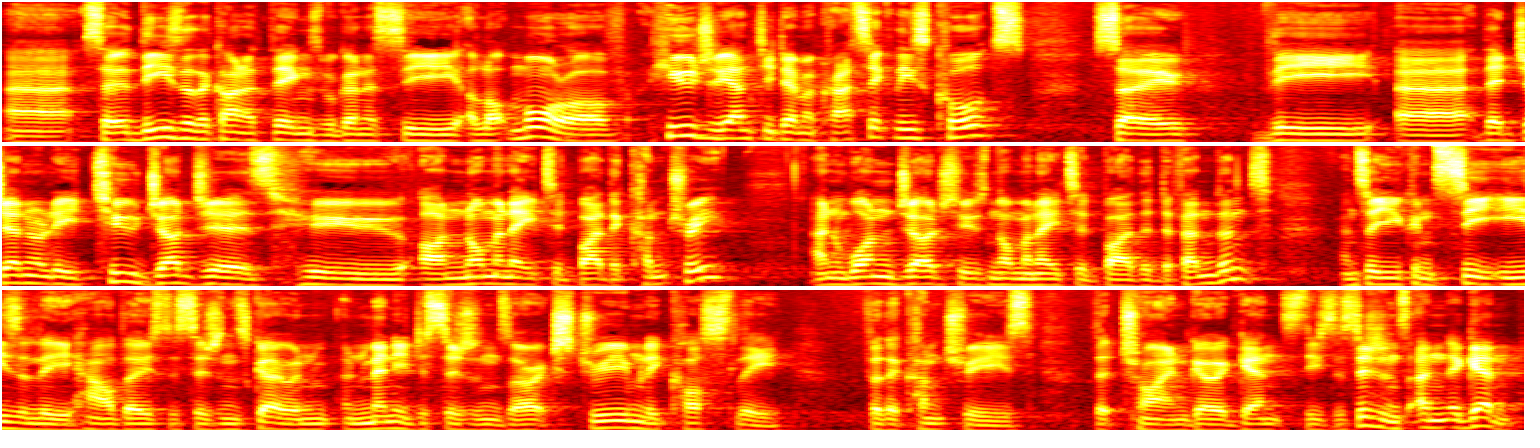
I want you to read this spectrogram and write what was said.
Uh, so these are the kind of things we're going to see a lot more of. Hugely anti-democratic, these courts. So the, uh, they're generally two judges who are nominated by the country and one judge who's nominated by the defendant. And so you can see easily how those decisions go. And, and many decisions are extremely costly for the countries that try and go against these decisions. And again,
